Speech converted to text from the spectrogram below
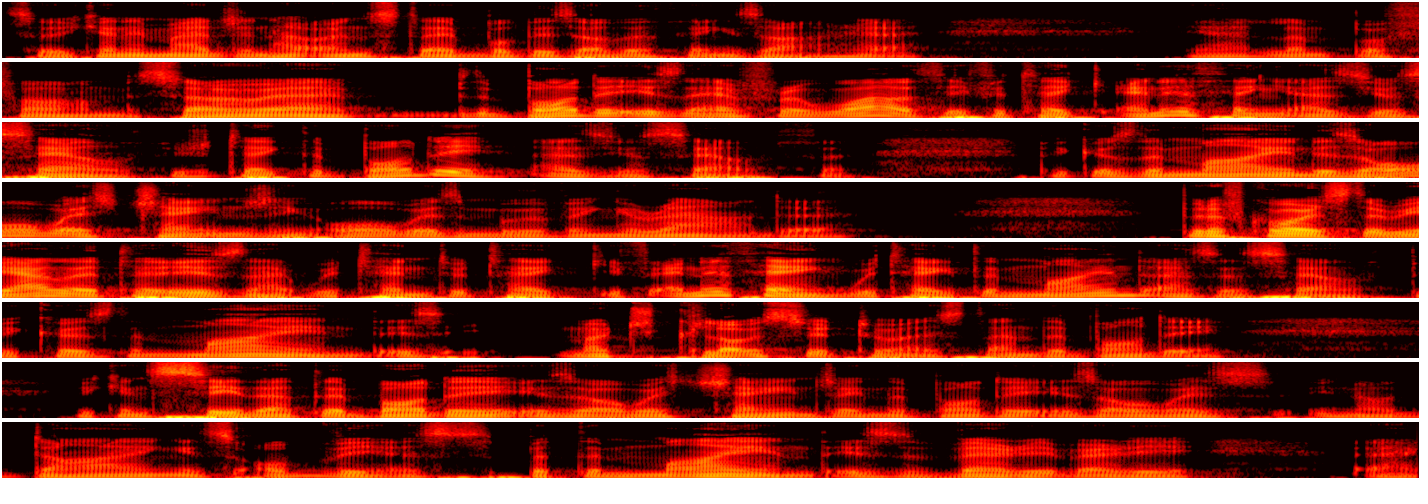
so you can imagine how unstable these other things are. Yeah, yeah lump of foam. So uh, the body is there for a while. So if you take anything as yourself, you should take the body as yourself, uh, because the mind is always changing, always moving around. Uh, but of course, the reality is that we tend to take, if anything, we take the mind as a self because the mind is much closer to us than the body. You can see that the body is always changing, the body is always, you know, dying. It's obvious, but the mind is very, very uh,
